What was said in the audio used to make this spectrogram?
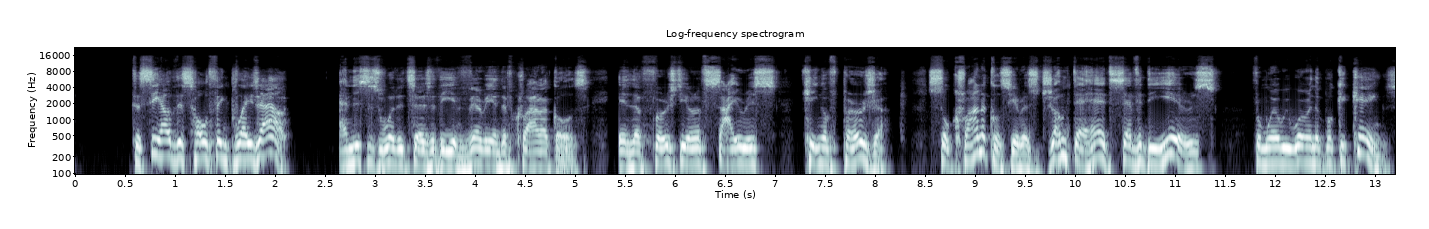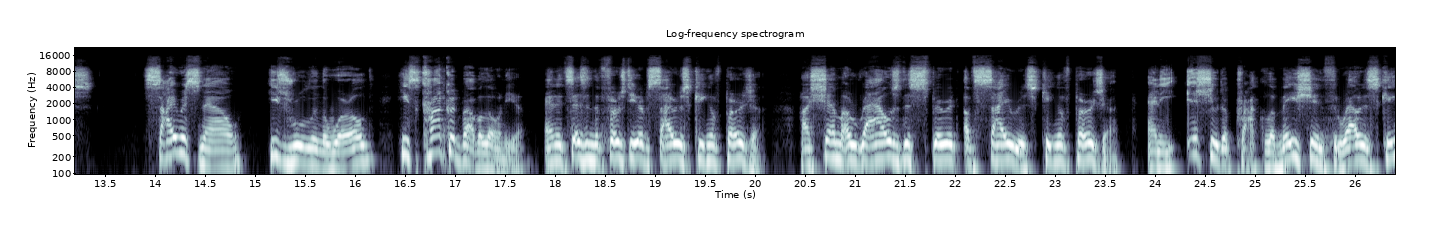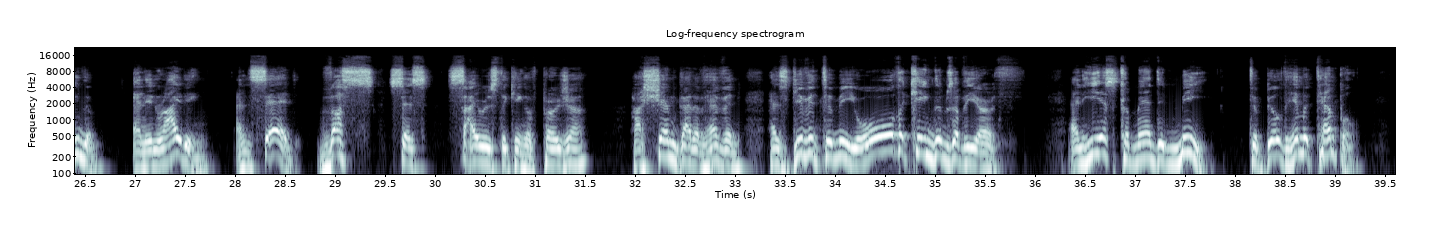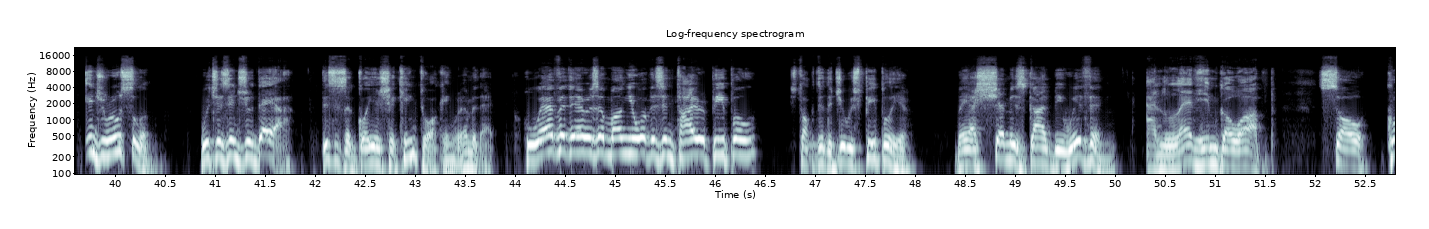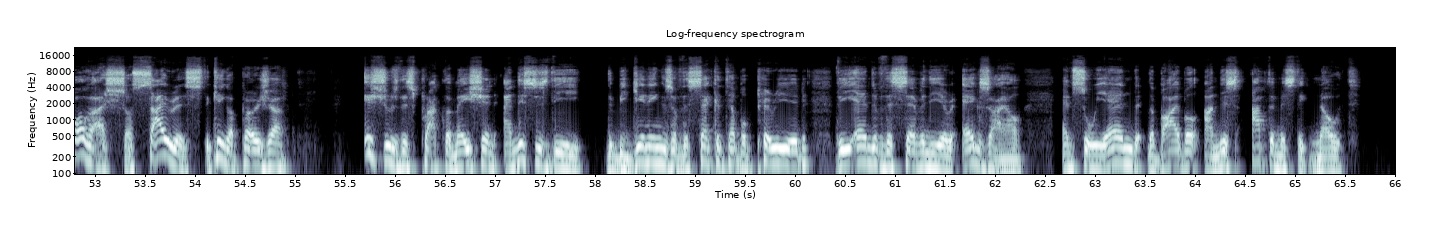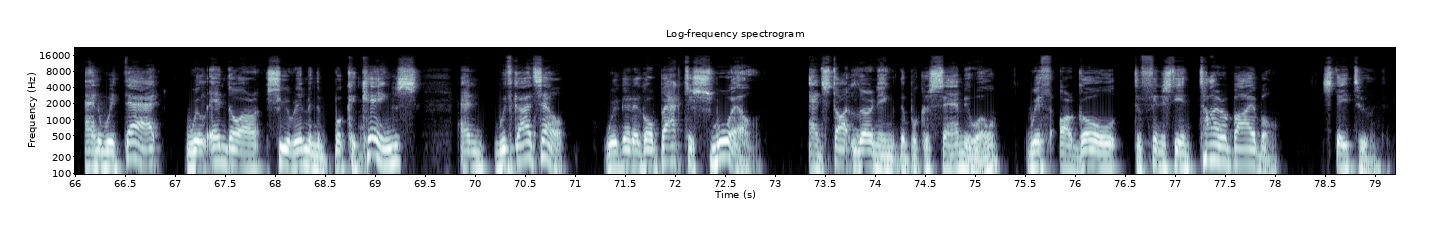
to see how this whole thing plays out. And this is what it says at the very end of Chronicles, in the first year of Cyrus, king of Persia. So Chronicles here has jumped ahead 70 years from where we were in the book of Kings. Cyrus now, he's ruling the world. He's conquered Babylonia. And it says in the first year of Cyrus, king of Persia, Hashem aroused the spirit of Cyrus, king of Persia, and he issued a proclamation throughout his kingdom and in writing and said, Thus says Cyrus, the king of Persia, Hashem, God of heaven, has given to me all the kingdoms of the earth, and he has commanded me to build him a temple in Jerusalem, which is in Judea. This is a Goyish king talking, remember that. Whoever there is among you of his entire people, he's talking to the Jewish people here. May Hashem his God be with him and let him go up. So Korash, or Cyrus, the king of Persia, issues this proclamation, and this is the, the beginnings of the Second Temple period, the end of the 70 year exile. And so we end the Bible on this optimistic note. And with that, we'll end our shiurim in the Book of Kings. And with God's help, we're going to go back to Shmuel and start learning the Book of Samuel with our goal to finish the entire Bible. Stay tuned.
